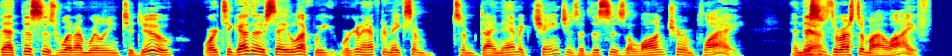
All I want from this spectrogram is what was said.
That this is what I'm willing to do, or together to say, look, we, we're going to have to make some some dynamic changes if this is a long-term play and this Yeah. is the rest of my life.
